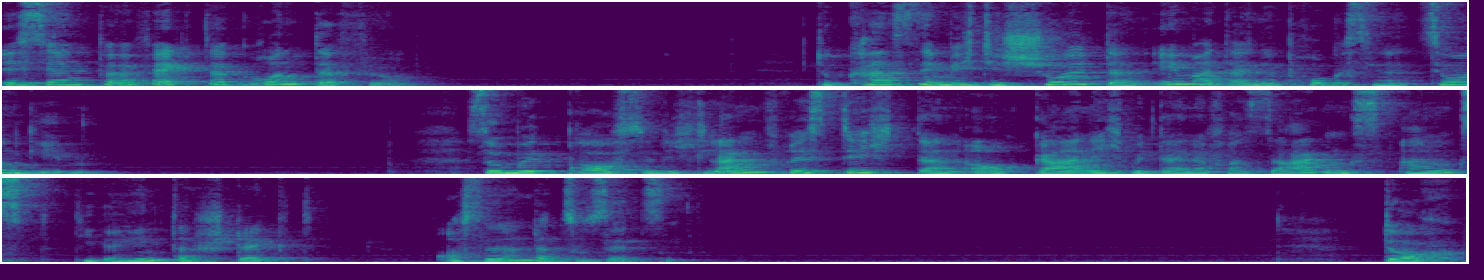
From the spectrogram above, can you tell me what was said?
Ist ja ein perfekter Grund dafür. Du kannst nämlich die Schuld dann immer deiner Prokrastination geben. Somit brauchst du dich langfristig dann auch gar nicht mit deiner Versagensangst, die dahinter steckt, auseinanderzusetzen. Doch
